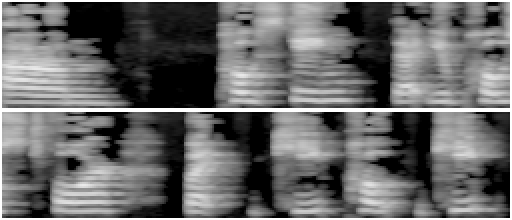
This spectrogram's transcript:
um, posting that you post for, but keep, keep,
